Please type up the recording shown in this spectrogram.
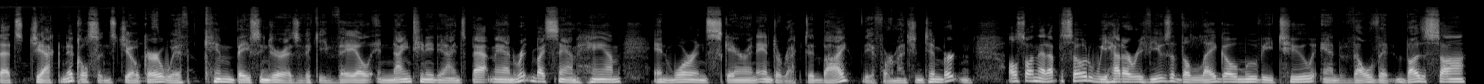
That's Jack Nicholson's Joker with Kim Basinger as Vicky Vale in 1989's Batman, written by Sam Hamm and Warren Skaaren, and directed by the aforementioned Tim Burton. Also on that episode, we had our reviews of the Lego Movie 2 and Velvet Buzzsaw.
